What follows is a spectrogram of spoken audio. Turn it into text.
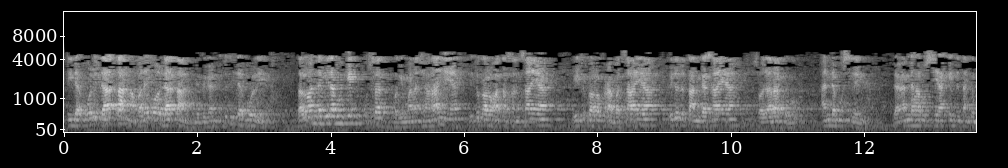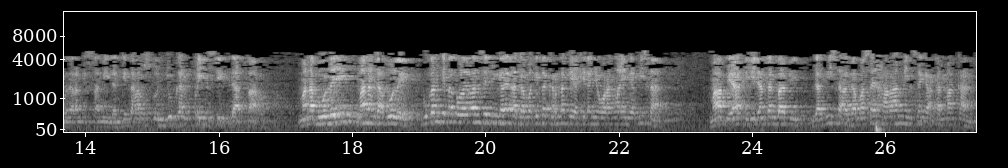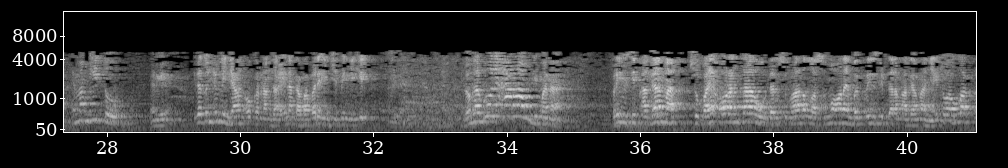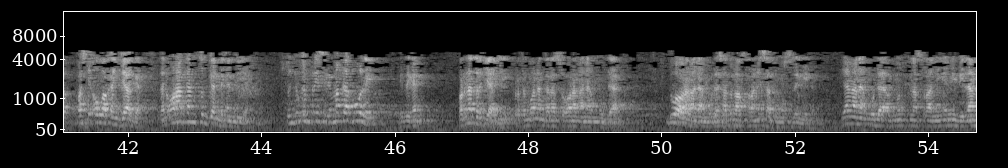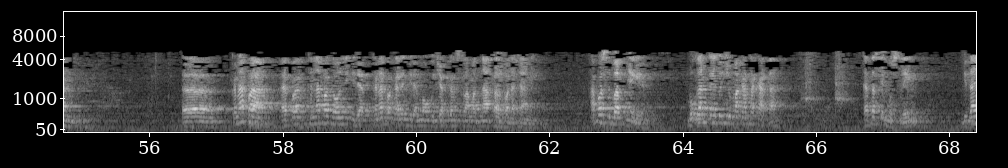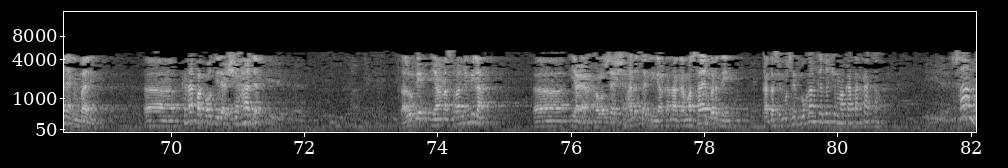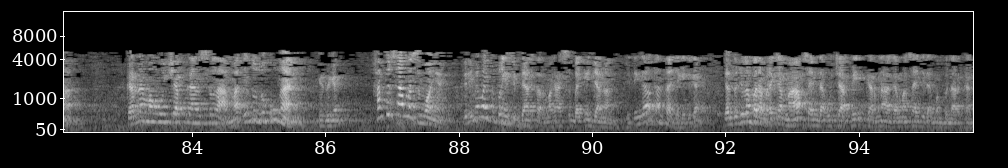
Tidak boleh datang, apalagi kalau datang, gitu kan? Itu tidak boleh. Lalu anda bilang mungkin, Ustaz, bagaimana caranya ya? Itu kalau atasan saya, itu kalau kerabat saya, itu tetangga saya, saudaraku. Anda Muslim dan anda harus yakin tentang kebenaran Islami dan kita harus tunjukkan prinsip dasar. Mana boleh, mana nggak boleh. Bukan kita toleransi tinggalin agama kita karena keyakinannya orang lain nggak bisa. Maaf ya, dihidangkan babi. Gak bisa, agama saya haramin, saya gak akan makan. Emang gitu. Kan gitu. Kita tunjukin, jangan, oh karena gak enak, gak apa-apa deh, incipin dikit. Lo gak boleh haram gimana? Prinsip agama supaya orang tahu dan subhanallah semua orang yang berprinsip dalam agamanya itu Allah pasti Allah akan jaga dan orang akan segan dengan dia. Tunjukkan prinsip memang gak boleh, gitu kan? Pernah terjadi pertemuan antara seorang anak muda, dua orang anak muda, satu Nasrani, satu Muslim gitu. Yang anak muda Nasrani ini bilang, e, kenapa apa kenapa kau ini tidak kenapa kalian tidak mau ucapkan selamat Natal pada kami? Apa sebabnya gitu? Bukankah itu cuma kata-kata? Kata si Muslim, ditanya kembali, e, kenapa kau tidak syahadat? Lalu yang Nasrani bilang, e, ya, ya kalau saya syahadat saya tinggalkan agama saya berarti. Kata si Muslim, bukankah itu cuma kata-kata? Sama. Karena mengucapkan selamat itu dukungan, gitu kan? Hampir sama semuanya. Jadi memang itu prinsip dasar, maka sebaiknya jangan ditinggalkan saja gitu kan. Dan tunjukkan pada mereka, maaf saya tidak ucapin karena agama saya tidak membenarkan.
